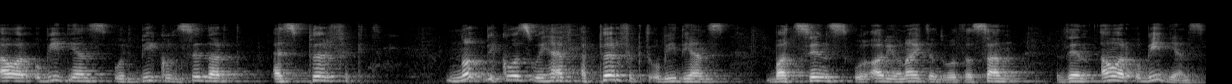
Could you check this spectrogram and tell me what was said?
our obedience will be considered as perfect. Not because we have a perfect obedience, but since we are united with the Son, then our obedience,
